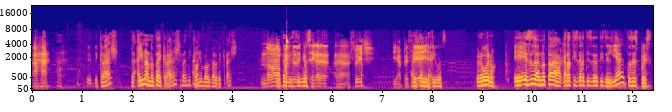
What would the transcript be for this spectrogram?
ajá. De, de Crash. Hay una nota de Crash Crash. ¿Alguien va a hablar de Crash? No, Ahorita aparte les de digo que eso. llegara a, a Switch y a PC. Ahorita y les digo eso. Pero bueno, eh, esa es la nota gratis, gratis, gratis del día. Entonces, pues,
